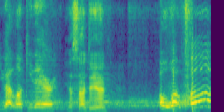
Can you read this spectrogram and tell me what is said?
You got lucky there. Yes, I did. Oh, whoa. Oh! Oh,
